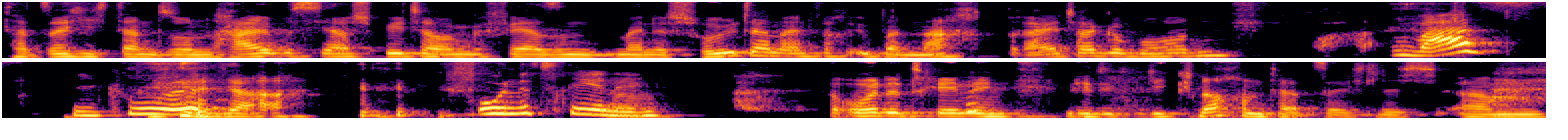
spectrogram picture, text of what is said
tatsächlich dann so ein halbes Jahr später ungefähr sind meine Schultern einfach über Nacht breiter geworden. Was? Wie cool. ja. Ohne Training. Ja. Ohne Training. Nee, die, die Knochen tatsächlich. Ähm,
